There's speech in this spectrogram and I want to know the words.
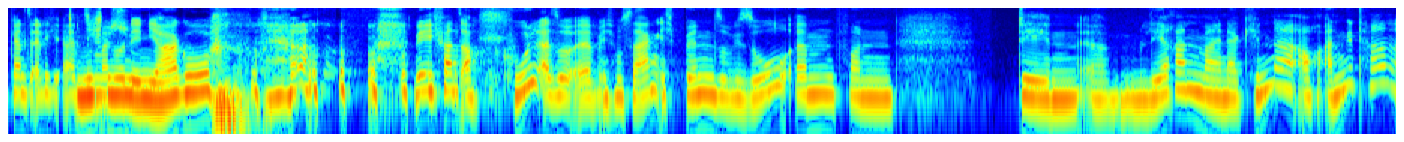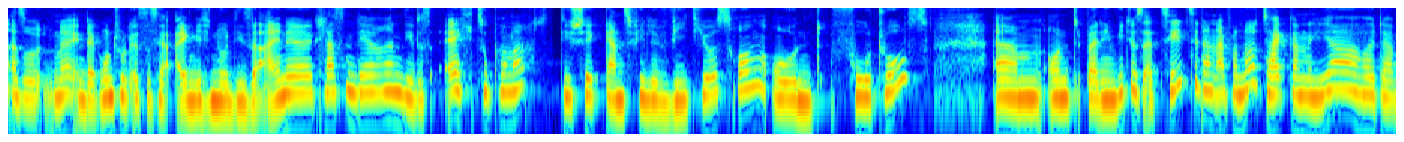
ganz ehrlich, äh, nicht nur Ninjago. ja. Nee, ich fand es auch cool. Also äh, ich muss sagen, ich bin sowieso ähm, von den ähm, Lehrern meiner Kinder auch angetan. Also ne, in der Grundschule ist es ja eigentlich nur diese eine Klassenlehrerin, die das echt super macht. Die schickt ganz viele Videos rum und Fotos. Ähm, und bei den Videos erzählt sie dann einfach nur, zeigt dann, ja, heute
